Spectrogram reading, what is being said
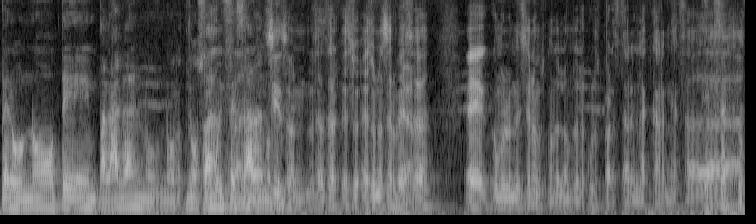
pero no te empalagan, no, no, te no son muy pesadas. no sí, te son, o sea, es, es una cerveza, eh, como lo mencionamos cuando hablamos de la cruz, para estar en la carne asada Exacto.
